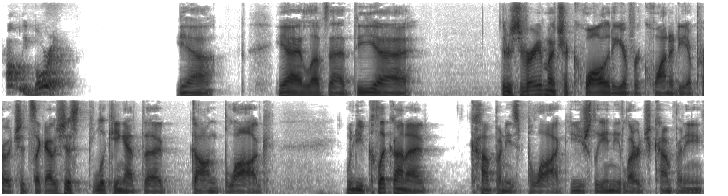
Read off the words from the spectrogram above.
probably boring. Yeah, yeah, I love that. The uh, there's very much a quality over quantity approach. It's like I was just looking at the Gong blog. When you click on a company's blog, usually any large company,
